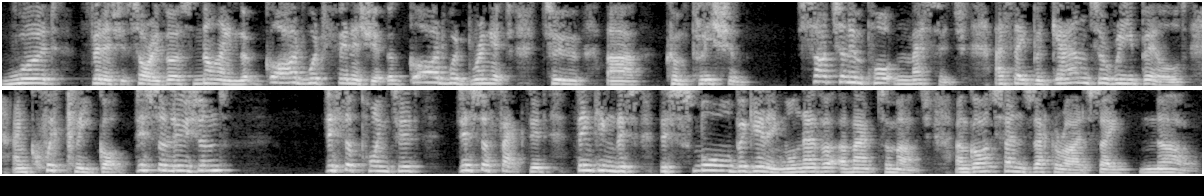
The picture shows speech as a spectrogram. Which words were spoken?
would finish it. Sorry, verse 9, that God would finish it, that God would bring it to uh, completion. Such an important message as they began to rebuild and quickly got disillusioned, disappointed, disaffected, thinking this, this small beginning will never amount to much. And God sends Zechariah to say, no,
